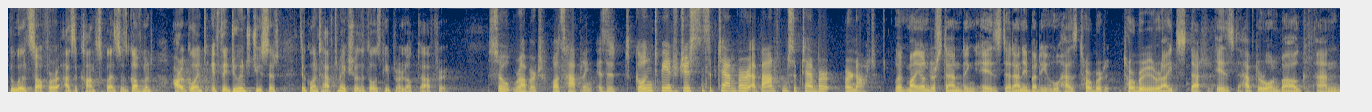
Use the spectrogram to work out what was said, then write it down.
who will suffer as a consequence. So the government are going to, if they do introduce it, they're going to have to make sure that those people are looked after. So, Robert, what's happening? Is it going to be introduced in September, a ban from September, or not? Well, my understanding is that anybody who has turbary rights, that is, to have their own bog and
